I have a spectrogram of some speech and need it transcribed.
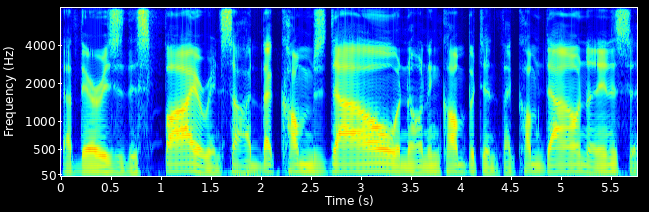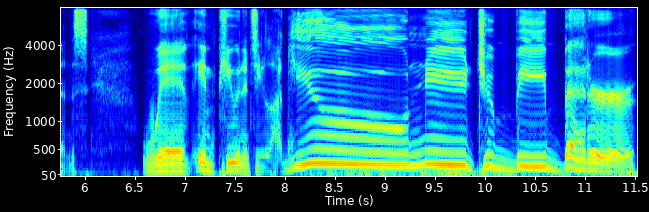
that there is this fire inside that comes down on incompetence, that come down on innocence with impunity, like, you need to be better.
